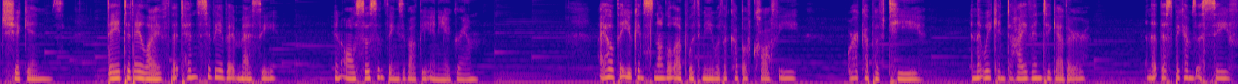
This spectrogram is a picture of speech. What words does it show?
chickens, day to day life that tends to be a bit messy, and also some things about the Enneagram. I hope that you can snuggle up with me with a cup of coffee or a cup of tea, and that we can dive in together, and that this becomes a safe,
